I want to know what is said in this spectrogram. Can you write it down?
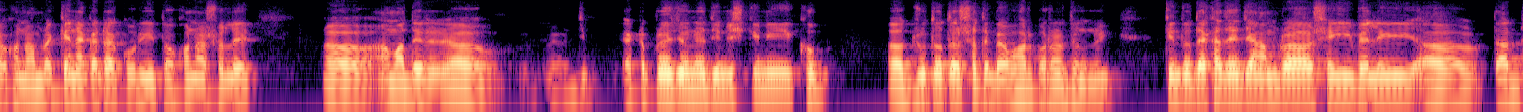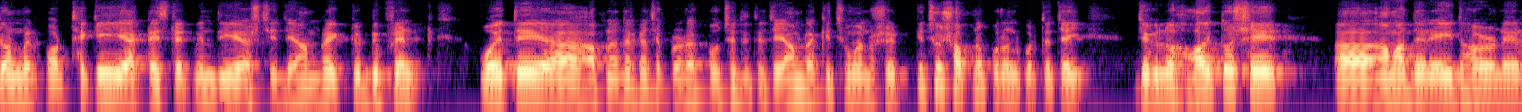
যখন আমরা কেনাকাটা করি, তখন আসলে আমাদের একটা প্রয়োজনীয় জিনিস কিনি খুব দ্রুততার সাথে ব্যবহার করার জন্যই। কিন্তু দেখা যায় যে, আমরা সেই ভ্যালি তার জন্মের পর থেকেই একটা স্টেটমেন্ট দিয়ে আসছি যে, আমরা একটু ডিফারেন্ট ওয়েতে আপনাদের কাছে প্রোডাক্ট পৌঁছে দিতে চাই। আমরা কিছু মানুষের, কিছু স্বপ্ন পূরণ করতে চাই, যেগুলো হয়তো সে আমাদের এই ধরনের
